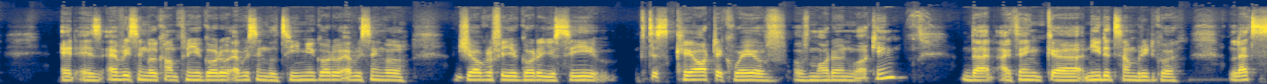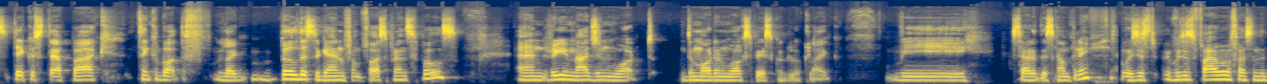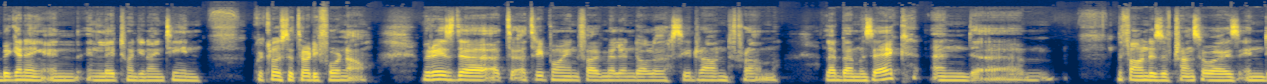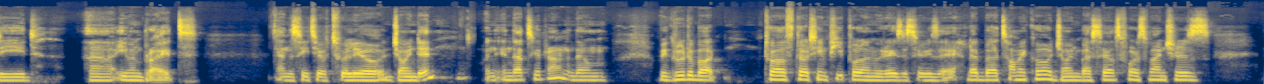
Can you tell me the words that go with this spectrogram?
It is every single company you go to, every single team you go to, every single geography you go to. You see this chaotic way of of modern working that I think uh, needed somebody to go. Let's take a step back, think about the, like build this again from first principles, and reimagine what the modern workspace could look like we started this company. It was just it was just five of us in the beginning in in late 2019. We're close to 34 now. We raised a, a, a 3.5 million dollar seed round from led by Mosaic and um, the founders of TransferWise, Indeed, uh, Eventbrite, and the CTO of Twilio joined in, in in that seed round, and then we grew to about 12, 13 people, and we raised a Series A, led by Atomico, joined by Salesforce Ventures,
